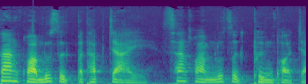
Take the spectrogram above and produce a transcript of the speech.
สร้างความรู้สึกประทับใจ สร้างความรู้สึกพึงพอใจ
